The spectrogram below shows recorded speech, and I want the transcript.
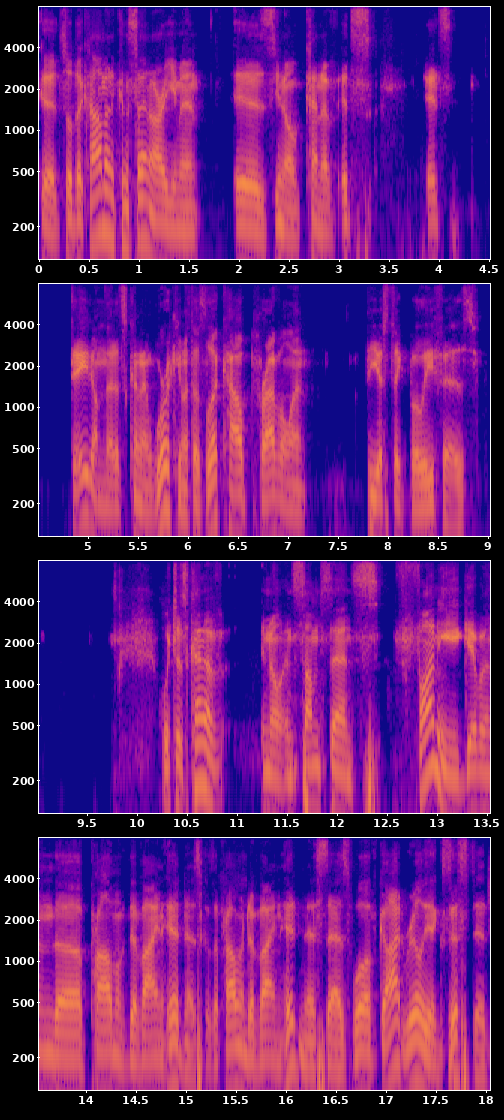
Good. So the common consent argument is, you know, kind of it's it's datum that it's kind of working with us. Look how prevalent theistic belief is, which is kind of, you know, in some sense funny given the problem of divine hiddenness, because the problem of divine hiddenness says, well, if God really existed,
